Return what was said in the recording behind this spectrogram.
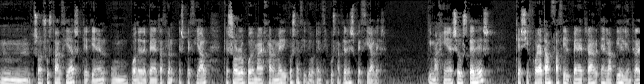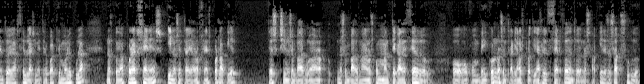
mm, son sustancias que tienen un poder de penetración especial que solo lo pueden manejar médicos en circunstancias especiales. Imagínense ustedes que si fuera tan fácil penetrar en la piel y entrar dentro de las células y meter cualquier molécula, nos podíamos poner genes y nos entrarían los genes por la piel. Entonces, si nos embadurnáramos con manteca de cerdo o, con bacon, nos entrarían las proteínas del cerdo dentro de nuestra piel. Eso es absurdo.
